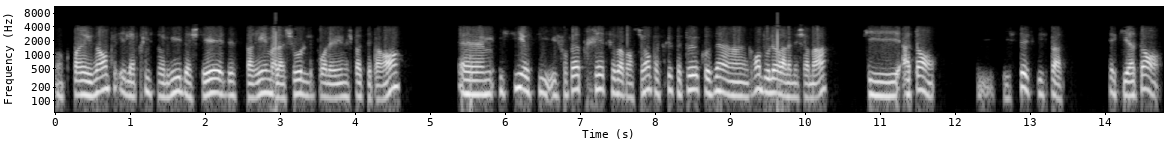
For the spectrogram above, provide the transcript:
Donc, par exemple, il a pris sur lui d'acheter des sparim à la choule pour les Nishmat de ses parents. Euh, ici aussi, il faut faire très très attention parce que ça peut causer un grand douleur à la Neshama qui attend, qui sait ce qui se passe et qui attend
